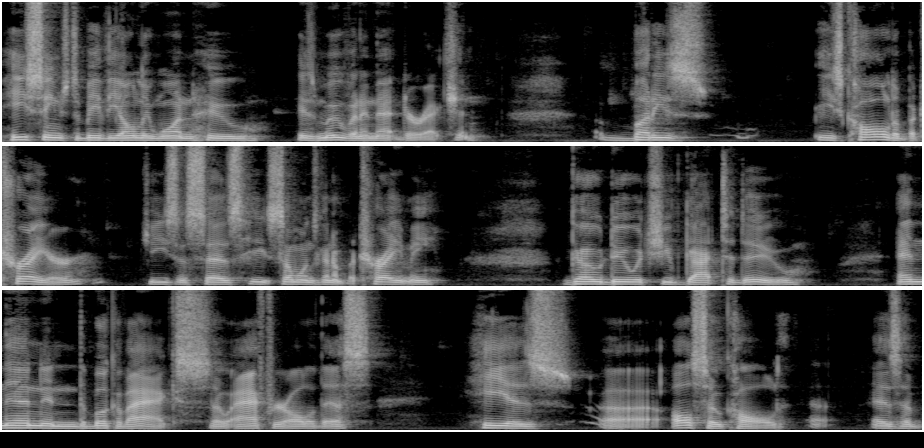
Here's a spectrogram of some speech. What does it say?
he seems to be the only one who is moving in that direction. But he's he's called a betrayer. Jesus says he someone's going to betray me. Go do what you've got to do. And then in the book of Acts, so after all of this, he is uh, also called uh, as a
